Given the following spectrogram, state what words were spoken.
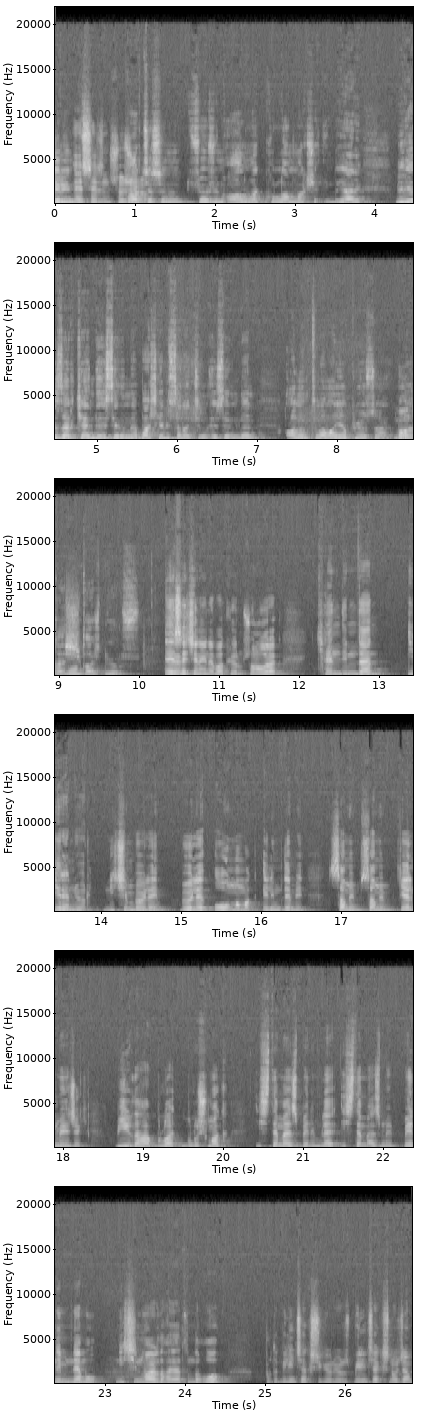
eserin eserin sözünü parçasını, sözünü almak, kullanmak şeklinde. Yani bir yazar kendi eserinde başka bir sanatçının eserinden alıntılama yapıyorsa Montaj. montaj diyoruz. E Evet. seçeneğine bakıyorum. Son olarak kendimden iğreniyorum. Niçin böyleyim? Böyle olmamak elimde mi? Samim, samim gelmeyecek. Bir daha buluşmak istemez benimle. İstemez mi? Benim nem o? Niçin vardı hayatımda o? Burada bilinç akışı görüyoruz. Bilinç akışını hocam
